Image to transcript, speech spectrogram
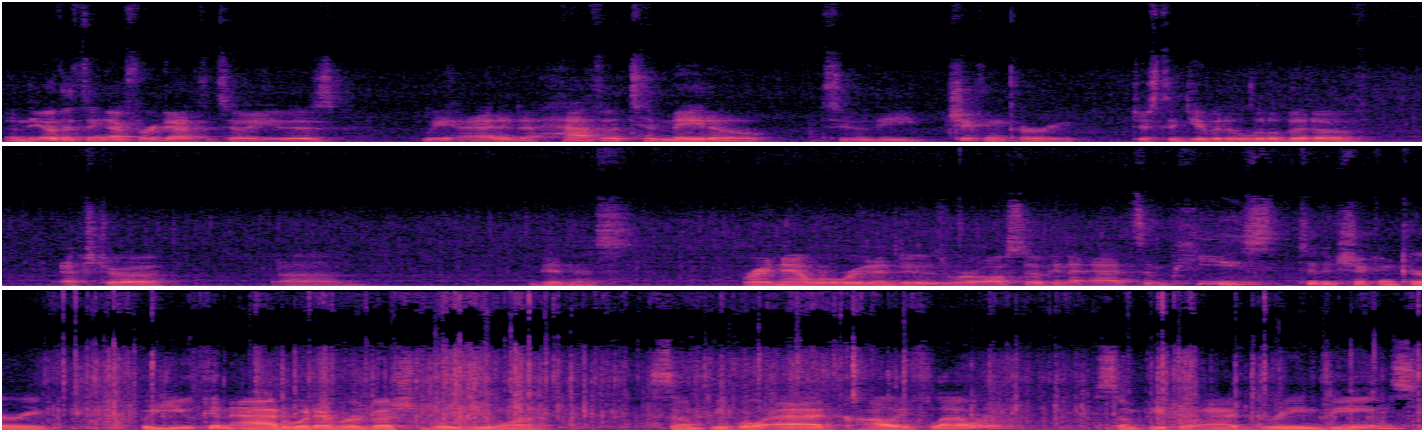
And the other thing I forgot to tell you is we added a half a tomato to the chicken curry just to give it a little bit of extra um, goodness. Right now what we're gonna do is we're also gonna add some peas to the chicken curry, but you can add whatever vegetables you want. Some people add cauliflower, some people add green beans.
